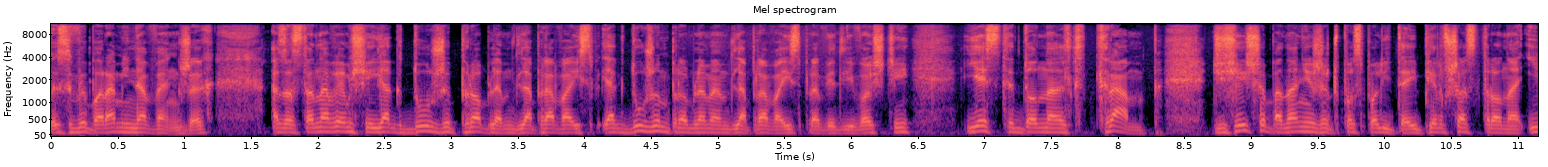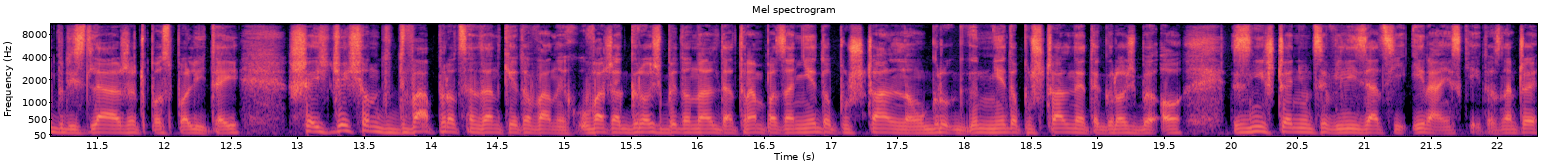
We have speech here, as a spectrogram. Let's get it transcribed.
z wyborami na Węgrzech, a zastanawiam się, jak duży problem dla Prawa i, jak dużym problemem dla Prawa i Sprawiedliwości jest Donald Trump. Dzisiejsze badanie Rzeczpospolitej, pierwsza strona Ibris dla Rzeczpospolitej, 60 52% ankietowanych uważa groźby Donalda Trumpa za niedopuszczalną, niedopuszczalne te groźby o zniszczeniu cywilizacji irańskiej. To znaczy,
